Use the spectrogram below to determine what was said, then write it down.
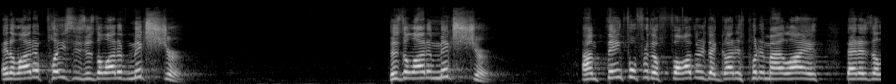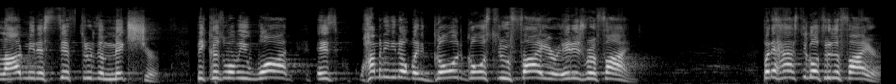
In a lot of places, there's a lot of mixture. There's a lot of mixture. I'm thankful for the fathers that God has put in my life that has allowed me to sift through the mixture. Because what we want is how many of you know when gold goes through fire, it is refined? But it has to go through the fire.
